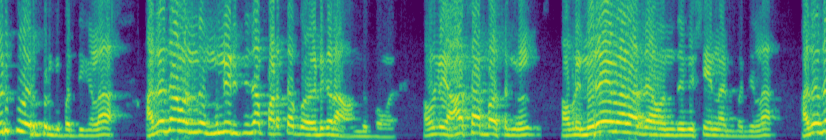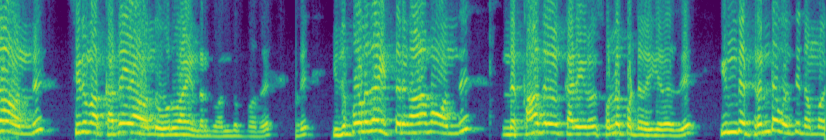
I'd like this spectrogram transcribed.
விருப்பு வெறுப்பு இருக்கு பாத்தீங்களா? அதை தான் வந்து முன்னிறுத்தி தான் படத்தை எடுக்கிறான் வந்து போங்க அவனுடைய ஆசாபாசங்கள் அவனுடைய நிறைவேறாத வந்து விஷயம்லாம் பாத்தீங்களா? அதுதான் வந்து சினிமா கதையா வந்து உருவாகின்றது வந்து போது இது போலதான் இத்தனை காலமா வந்து இந்த காதல் கதைகள் சொல்லப்பட்டு வருகிறது. இந்த ட்ரெண்டை வந்து நம்ம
